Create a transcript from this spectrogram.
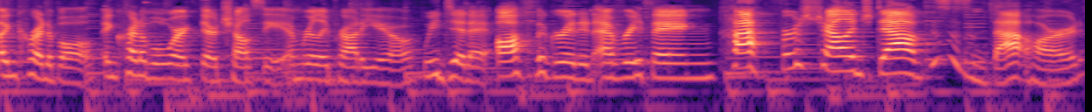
Incredible. Incredible work there, Chelsea. I'm really proud of you. We did it. Off the grid and everything. Ha! First challenge down. This isn't that hard.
